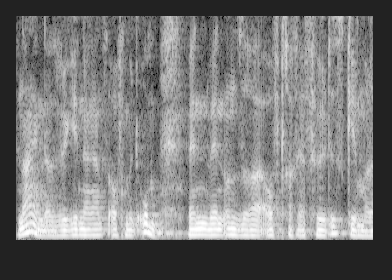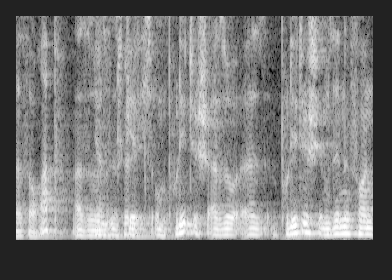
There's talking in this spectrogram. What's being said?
Nein, also wir gehen da ganz offen mit um. Wenn, wenn unser Auftrag erfüllt ist, geben wir das auch ab. Also ja, es geht um politisch, also äh, politisch im Sinne von,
